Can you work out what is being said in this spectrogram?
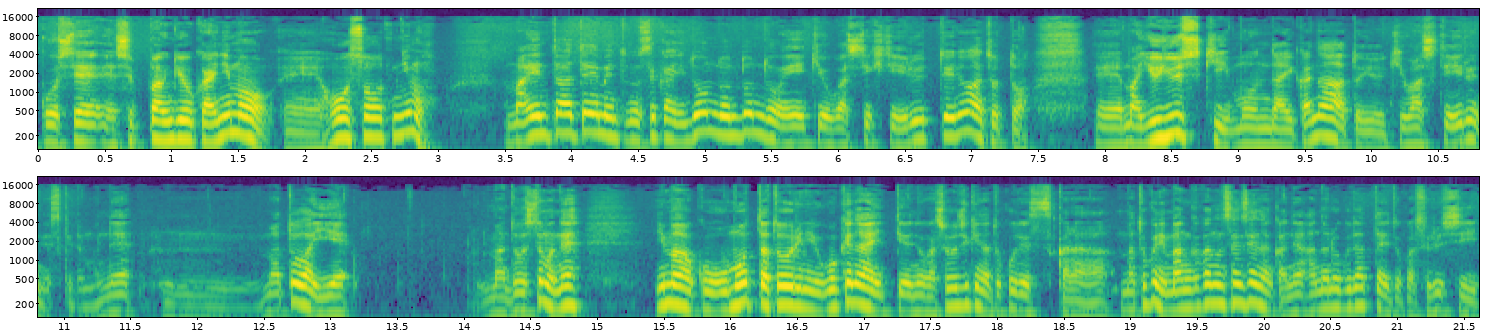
こうして出版業界にも、えー、放送にも、まあ、エンターテインメントの世界にどんどんどんどん影響がしてきているっていうのはちょっと、えー、まあ由々しき問題かなという気はしているんですけどもね。うんまあ、とはいえ、まあ、どうしてもね今はこう思った通りに動けないっていうのが正直なとこですから、まあ、特に漫画家の先生なんかねアナログだったりとかするし、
